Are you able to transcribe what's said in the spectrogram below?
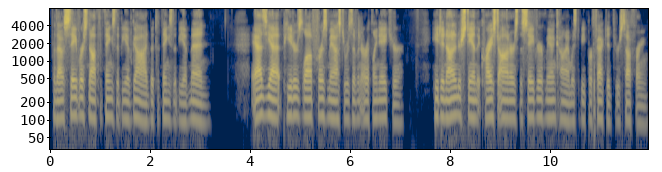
for thou savorest not the things that be of God, but the things that be of men. As yet, Peter's love for his master was of an earthly nature. He did not understand that Christ's honors the Savior of mankind was to be perfected through suffering.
